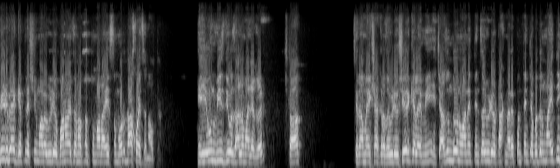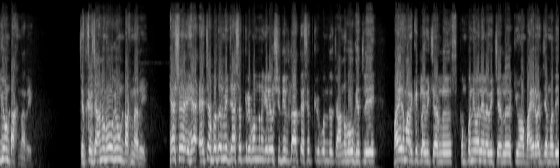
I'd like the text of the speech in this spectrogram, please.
फीडबॅक घेतल्याशिवाय मला व्हिडिओ बनवायचा नव्हता. तुम्हाला हे समोर दाखवायचं नव्हतं. हे येऊन वीस दिवस झालं माझ्याकडे. स्टॉक श्रीरामा एक शाकराचा व्हिडिओ शेअर केलाय मी. ह्याचे अजून दोन वाहने त्यांचा व्हिडिओ टाकणार आहे. पण त्यांच्याबद्दल माहिती घेऊन टाकणार आहे. शेतकऱ्याचे अनुभव घेऊन टाकणार आहे. ह्या ह्याच्याबद्दल मी ज्या शेतकरी बंधून गेल्या वर्षी दिलता त्या शेतकरी बंधूचे अनुभव घेतले. बाहेर मार्केटला विचारलं कंपनीवाल्याला विचारलं किंवा बाहेर राज्यामध्ये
